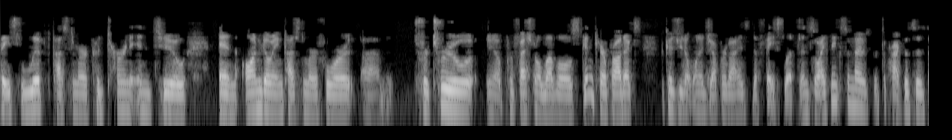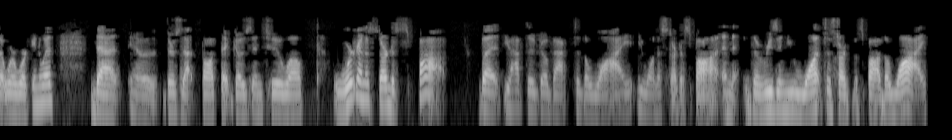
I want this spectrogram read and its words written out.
facelift customer could turn into an ongoing customer for um, for true, you know, professional level skincare products because you don't want to jeopardize the facelift. And so I think sometimes with the practices that we're working with that, you know, there's that thought that goes into, well, we're going to start a spa but you have to go back to the why you want to start a spa. And the reason you want to start the spa, the why,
